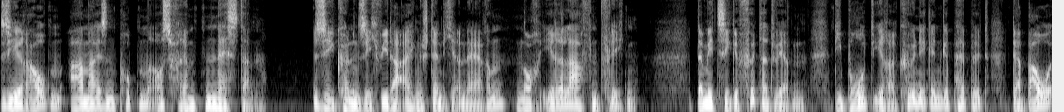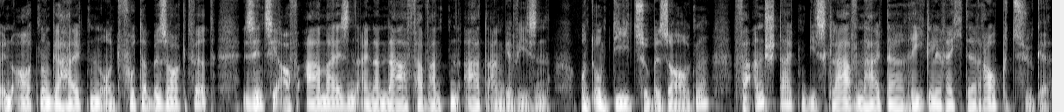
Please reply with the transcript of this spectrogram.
Sie rauben Ameisenpuppen aus fremden Nestern. Sie können sich weder eigenständig ernähren noch ihre Larven pflegen. Damit sie gefüttert werden, die Brut ihrer Königin gepäppelt, der Bau in Ordnung gehalten und Futter besorgt wird, sind sie auf Ameisen einer nah verwandten Art angewiesen, und um die zu besorgen, veranstalten die Sklavenhalter regelrechte Raubzüge.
